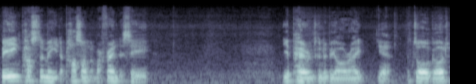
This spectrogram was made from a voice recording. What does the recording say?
being passed to me to pass on to my friend to say, "Your parents going to be all right. Yeah. It's all good."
